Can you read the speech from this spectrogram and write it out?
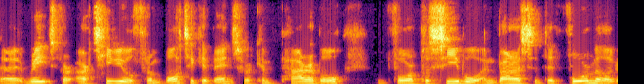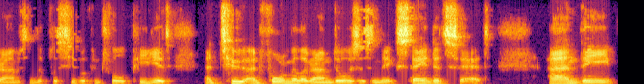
uh, rates for arterial thrombotic events were comparable for placebo and baricitinib 4 milligrams in the placebo-controlled period and 2 and 4 milligram doses in the extended set. And the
